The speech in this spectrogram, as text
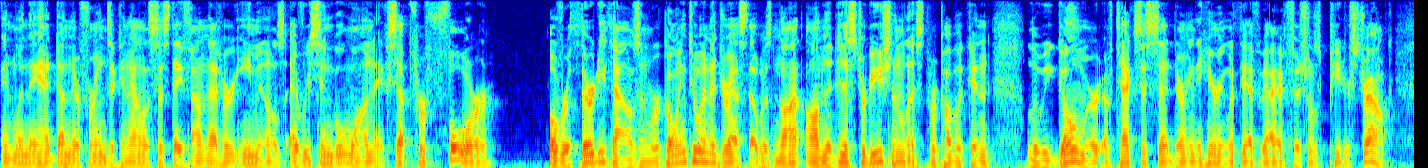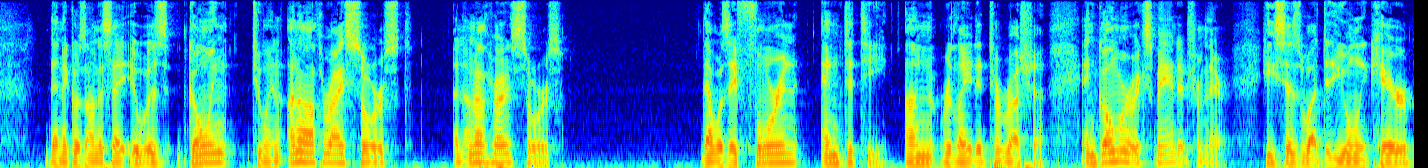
And when they had done their forensic analysis, they found that her emails, every single one except for four, over 30,000 were going to an address that was not on the distribution list, Republican Louis Gohmert of Texas said during the hearing with the FBI officials Peter Strzok. Then it goes on to say it was going to an unauthorized source, an unauthorized source that was a foreign entity unrelated to Russia. And Gohmert expanded from there. He says, What? Did you only care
